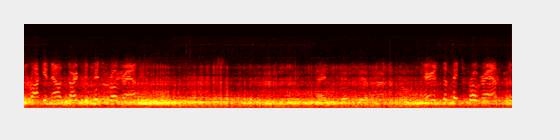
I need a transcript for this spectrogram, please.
The rocket now starts the pitch program. And then we have on the moon. There's the pitch program to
